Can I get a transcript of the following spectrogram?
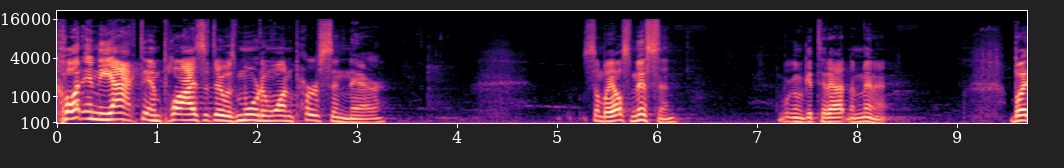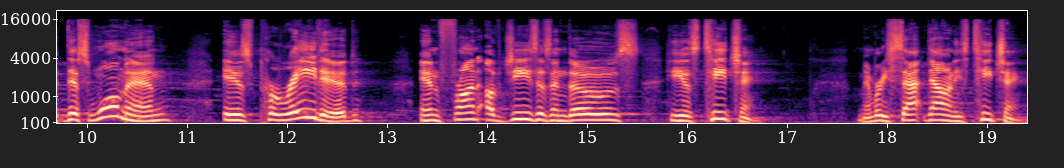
caught in the act implies that there was more than one person there. Somebody else missing. We're going to get to that in a minute. But this woman is paraded in front of Jesus and those he is teaching. Remember, he sat down and he's teaching.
